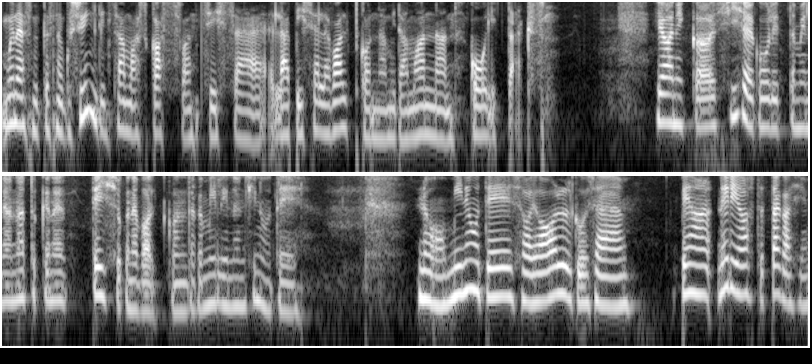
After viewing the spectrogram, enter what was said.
mõnes mõttes nagu sündinud, samas kasvanud siis äh, läbi selle valdkonna, mida ma annan koolitada koolitajaks. Jaanika, sisekoolitamine on natukene teistsugune valdkond, aga milline on sinu tee? no minu tee sai alguse pea neli aastat tagasi,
